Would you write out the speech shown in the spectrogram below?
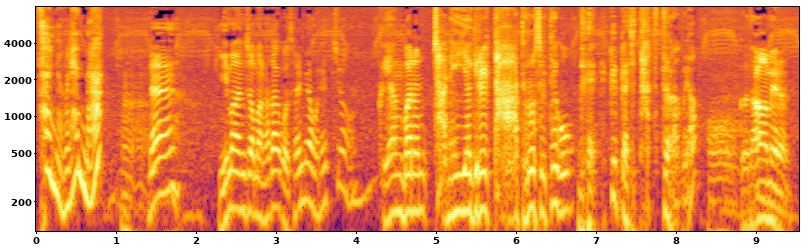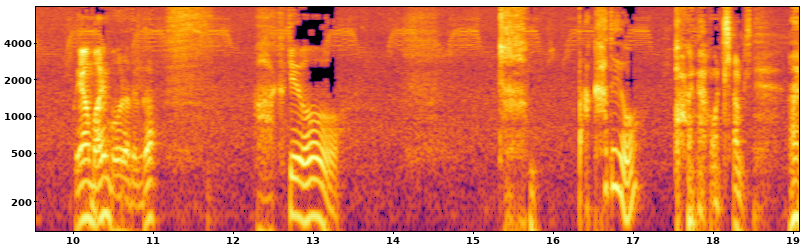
설명을 했나? 네. 이만저만 하다고 설명을 했죠. 그 양반은 자네 이야기를 다 들었을 테고. 네, 끝까지 다 듣더라고요. 어, 그 다음에는 그 양반이 뭐라던가? 아, 그게요. 카드요. 나 오늘 참. 아이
